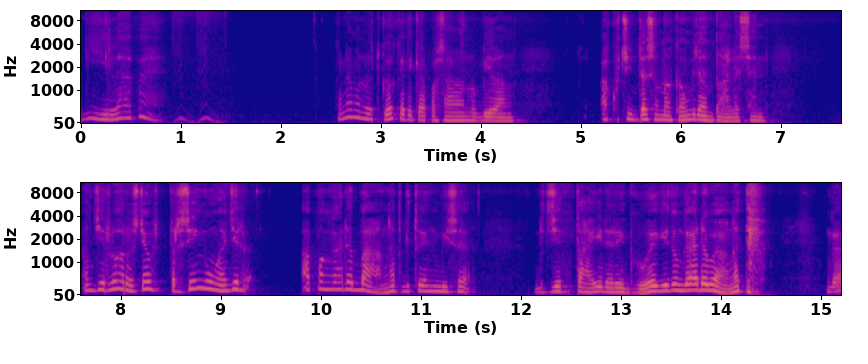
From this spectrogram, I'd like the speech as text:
Gila apa karena menurut gue ketika pasangan lu bilang aku cinta sama kamu tanpa alasan anjir lo harusnya tersinggung anjir. Apa nggak ada banget gitu yang bisa dicintai dari gue gitu? Nggak ada banget. Nggak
